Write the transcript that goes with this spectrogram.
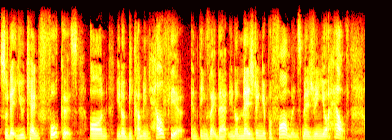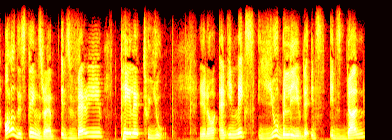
So that you can focus on you know becoming healthier and things like that you know measuring your performance measuring your health. All of these things right it's very tailored to you you know and it makes you believe that it's it's done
